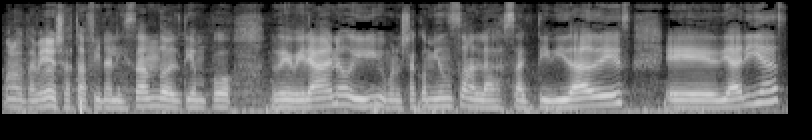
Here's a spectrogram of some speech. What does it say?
Bueno, también ya está finalizando el tiempo de verano y bueno, ya comienzan las actividades eh, diarias.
